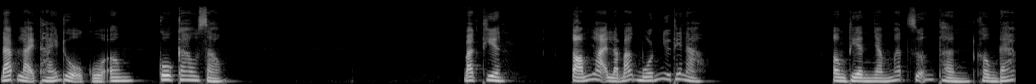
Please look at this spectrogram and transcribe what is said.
đáp lại thái độ của ông, cô cao giọng. Bác Thiên, tóm lại là bác muốn như thế nào? Ông Thiên nhắm mắt dưỡng thần, không đáp,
